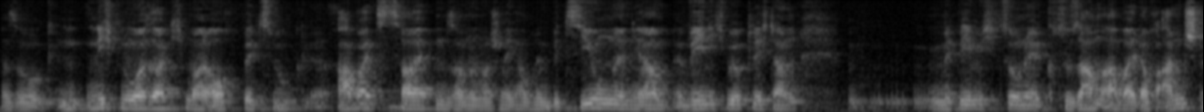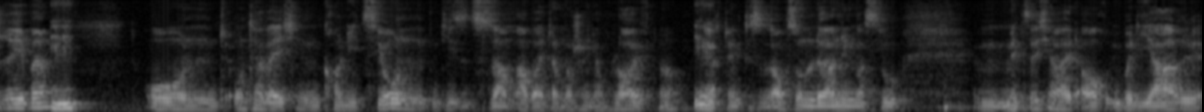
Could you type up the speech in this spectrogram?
Also nicht nur, sag ich mal, auch Bezug Arbeitszeiten, sondern wahrscheinlich auch in Beziehungen, ja, wen ich wirklich dann, mit wem ich so eine Zusammenarbeit auch anstrebe und unter welchen Konditionen diese Zusammenarbeit dann wahrscheinlich auch läuft. Ne? Ja. Ich denke, das ist auch so ein Learning, was du mit Sicherheit auch über die Jahre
